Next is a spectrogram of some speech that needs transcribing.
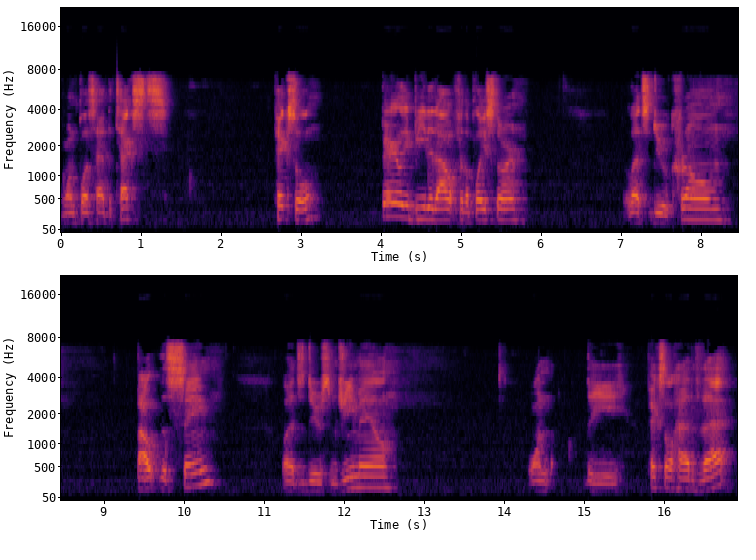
OnePlus had the texts. Pixel barely beat it out for the Play Store. Let's do Chrome. About the same. Let's do some Gmail. One the Pixel had that.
